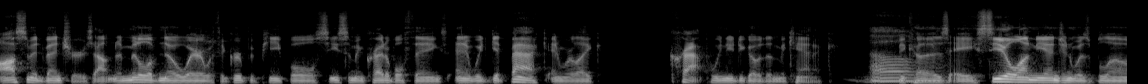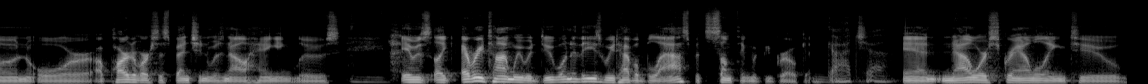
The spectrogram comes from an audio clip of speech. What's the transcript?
awesome adventures out in the middle of nowhere with a group of people, see some incredible things, and we'd get back and we're like, crap, we need to go to the mechanic Oh. because a seal on the engine was blown or a part of our suspension was now hanging loose. Mm. It was like every time we would do one of these, we'd have a blast, but something would be broken. Gotcha. And now we're scrambling to,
